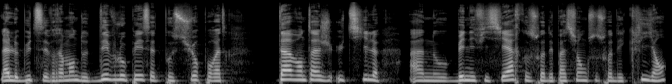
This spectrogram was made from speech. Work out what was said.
Là, le but, c'est vraiment de développer cette posture pour être davantage utile à nos bénéficiaires, que ce soit des patients, que ce soit des clients.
